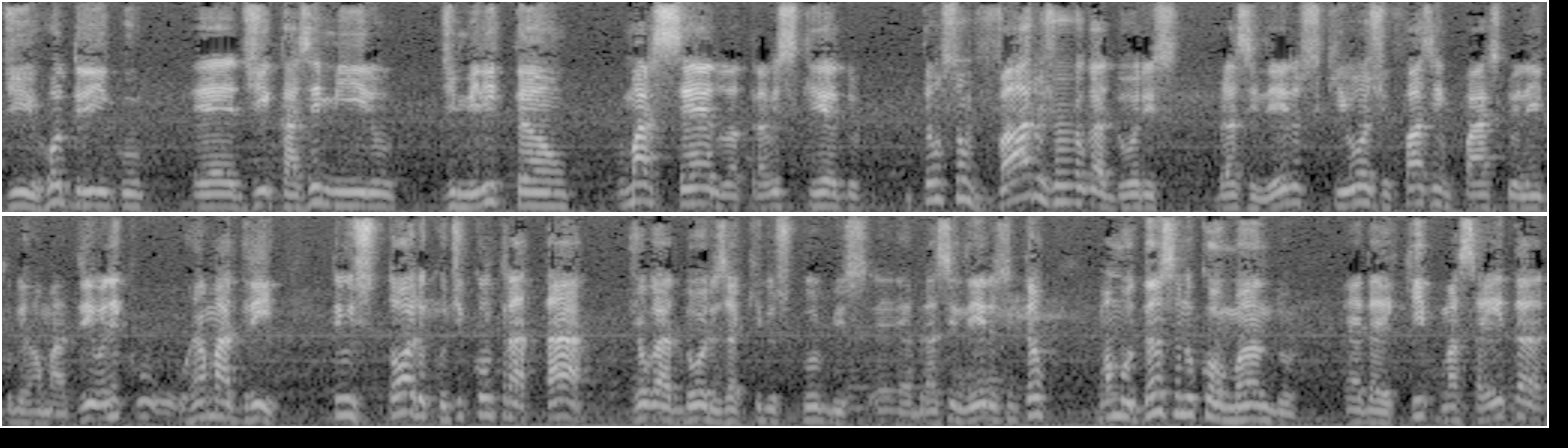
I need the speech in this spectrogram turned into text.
de Rodrigo, é, de Casemiro, de Militão, o Marcelo, lateral esquerdo. Então são vários jogadores brasileiros que hoje fazem parte do elenco do Real Madrid. O, elenco, o Real Madrid tem um histórico de contratar jogadores aqui dos clubes é, brasileiros. Então, uma mudança no comando é, da equipe, uma saída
